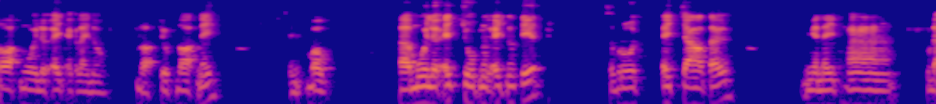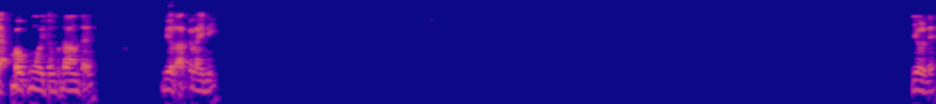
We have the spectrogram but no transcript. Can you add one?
ដក1លើ x ឲ្យកន្លែងនោះដកជួបដកនេះចេញបូក1លើ x ជួបនឹង x នោះទៀតសម្រួល x ចោលទៅ មានន័យថាដាក់បូក1ទៅម្ដងទៅយល់អត់កន្លែងនេះយល់ទេ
